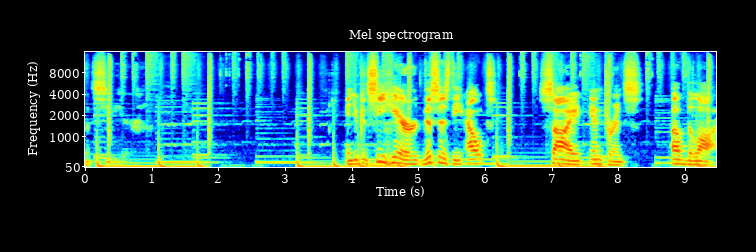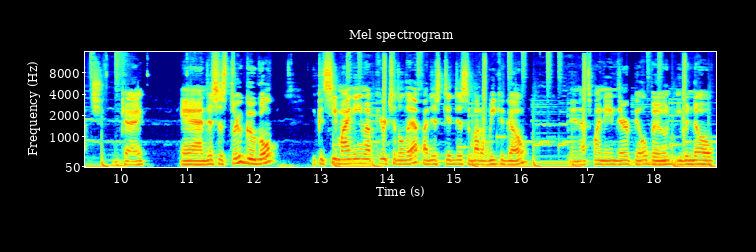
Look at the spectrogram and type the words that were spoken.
Let's see here. And you can see here, this is the outside entrance of the lodge, okay? And this is through Google. You can see my name up here to the left. I just did this about a week ago. And that's my name there, Bill Boone, even though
